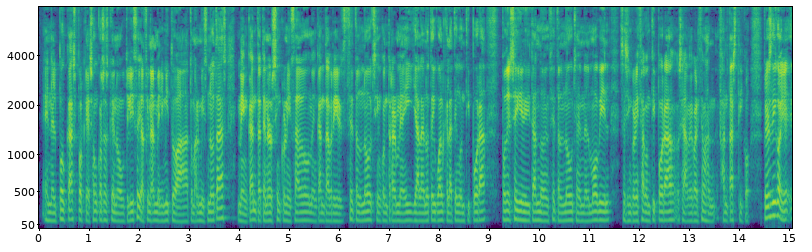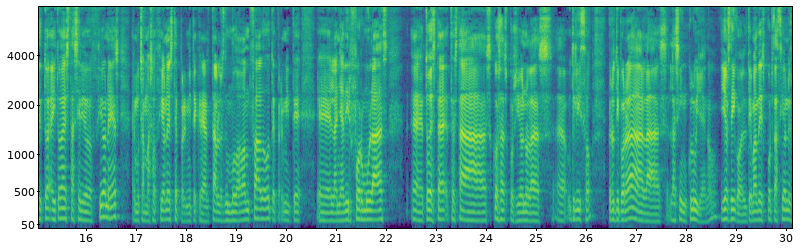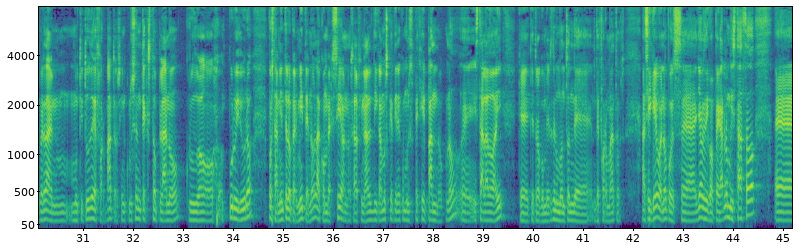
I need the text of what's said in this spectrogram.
en el podcast porque son cosas que no utilizo y al final me limito a tomar mis notas. Me encanta tenerlo sincronizado, me encanta abrir Zettel Notes y encontrarme ahí ya la nota igual que la tengo en Tipora, poder seguir editando en Zettel Notes en el móvil, se sincroniza con Tipora, o sea, me parece fantástico. Pero os digo, hay toda esta serie de opciones, hay muchas más opciones, te permite crear tablas de un modo avanzado, te permite eh, el añadir fórmulas, eh, todas, estas cosas pues yo no las eh, utilizo, pero Tipora las, las incluye, ¿no? Y os digo, el tema de exportación es verdad, en multitud de formatos, incluso en texto plano, crudo, puro y duro, pues también te lo permite, ¿no? La conversión, o sea, al final digamos que tiene como una especie de Pandoc, ¿no? Eh, instalado ahí, que, te lo convierte en un montón de, formatos. Así que, bueno, pues ya os digo, pegarle un vistazo,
